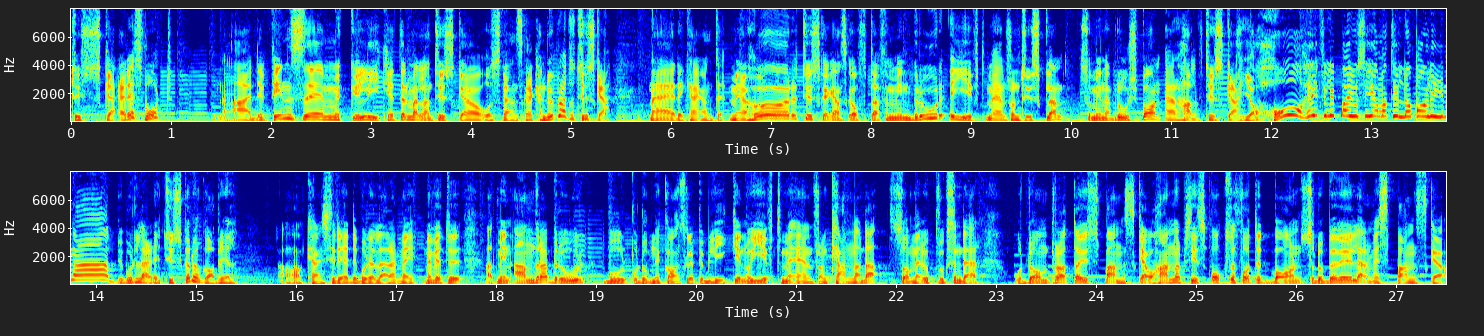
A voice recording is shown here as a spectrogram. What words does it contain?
Tyska. Är det svårt? Nej, det finns eh, mycket likheter mellan tyska och svenska. Kan du prata tyska? Nej, det kan jag inte. Men jag hör tyska ganska ofta för min bror är gift med en från Tyskland, så mina brorsbarn är halvtyska. Jaha, hej Filippa, Josia, Matilda och Paulina! Du borde lära dig tyska då, Gabriel. Ja, kanske det. Det borde jag lära mig. Men vet du att min andra bror bor på Dominikanska republiken och är gift med en från Kanada som är uppvuxen där. Och de pratar ju spanska och han har precis också fått ett barn, så då behöver jag ju lära mig spanska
